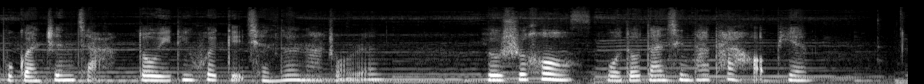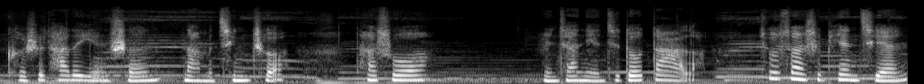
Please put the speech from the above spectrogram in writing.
不管真假都一定会给钱的那种人。有时候我都担心他太好骗，可是他的眼神那么清澈。他说：“人家年纪都大了，就算是骗钱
